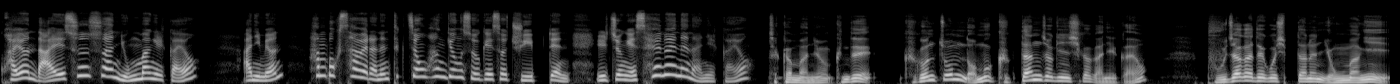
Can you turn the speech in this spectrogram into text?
과연 나의 순수한 욕망일까요? 아니면 한복 사회라는 특정 환경 속에서 주입된 일종의 쇠뇌는 아닐까요? 잠깐만요. 근데 그건 좀 너무 극단적인 시각 아닐까요? 부자가 되고 싶다는 욕망이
